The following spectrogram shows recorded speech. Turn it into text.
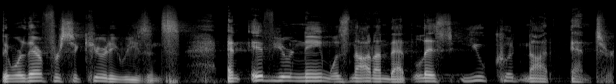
They were there for security reasons. And if your name was not on that list, you could not enter.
